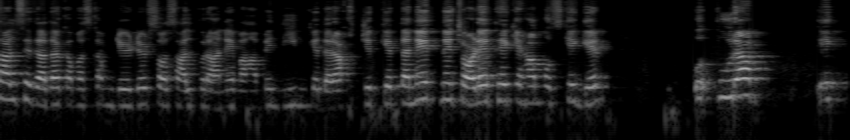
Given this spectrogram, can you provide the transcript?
سال سے زیادہ کم از کم ڈیڑھ ڈیڑھ سو سال پرانے وہاں پہ نیم کے درخت جن کے تنے اتنے چوڑے تھے کہ ہم اس کے گرد پورا ایک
